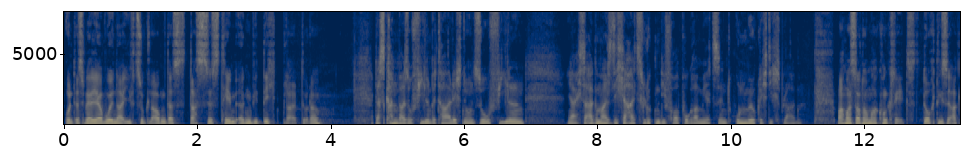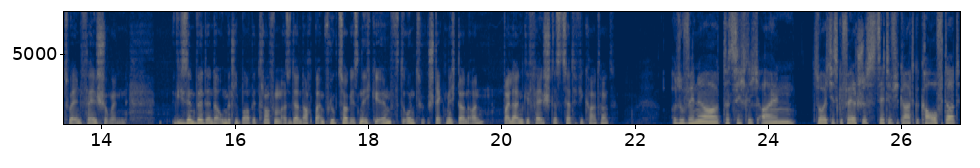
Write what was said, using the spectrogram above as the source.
Und es wäre ja wohl naiv zu glauben, dass das System irgendwie dicht bleibt, oder? Das kann bei so vielen Beteiligten und so vielen, ja, ich sage mal, Sicherheitslücken, die vorprogrammiert sind, unmöglich dicht bleiben. Machen wir es doch nochmal konkret. Durch diese aktuellen Fälschungen. Wie sind wir denn da unmittelbar betroffen? Also der Nachbar im Flugzeug ist nicht geimpft und steckt mich dann an, weil er ein gefälschtes Zertifikat hat? Also wenn er tatsächlich ein solches gefälschtes Zertifikat gekauft hat,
